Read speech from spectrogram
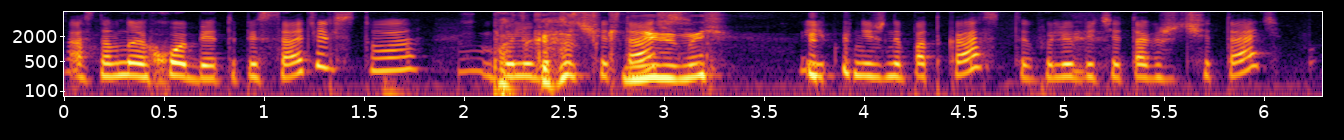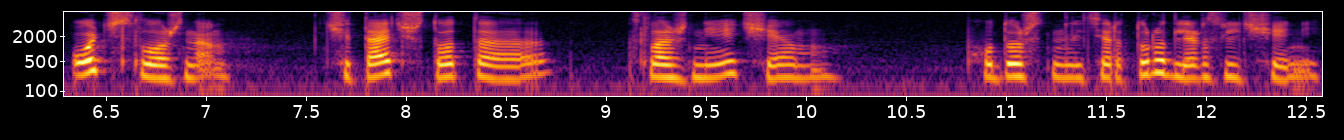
основное хобби это писательство, вы любите Подкаст читать книжный. и книжный подкаст, и вы любите также читать, очень сложно читать что-то сложнее, чем художественная литература для развлечений.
